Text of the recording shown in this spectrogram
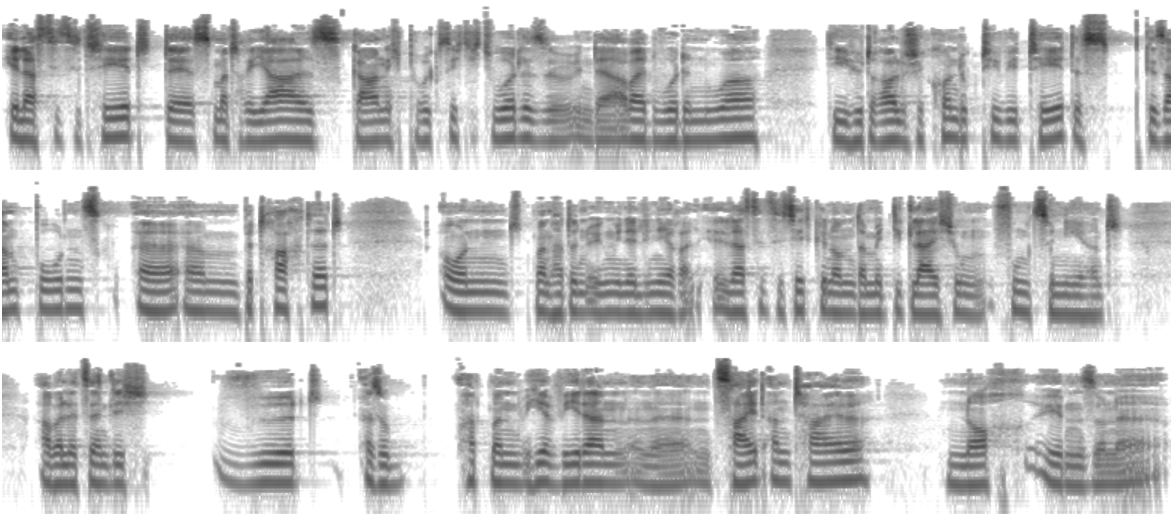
Elastizität des Materials gar nicht berücksichtigt wurde. Also in der Arbeit wurde nur die hydraulische Konduktivität des Gesamtbodens äh, ähm, betrachtet und man hat dann irgendwie eine lineare Elastizität genommen, damit die Gleichung funktioniert. Aber letztendlich wird, also hat man hier weder einen, einen Zeitanteil noch eben so eine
